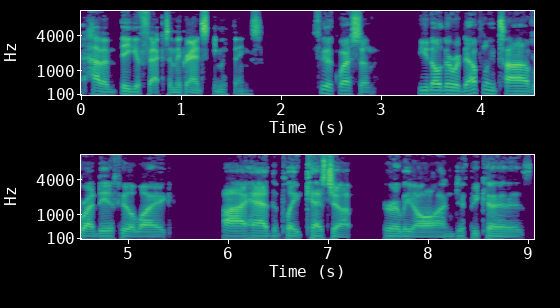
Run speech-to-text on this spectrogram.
have a big effect in the grand scheme of things? It's a good question. You know, there were definitely times where I did feel like I had to play catch up early on just because,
